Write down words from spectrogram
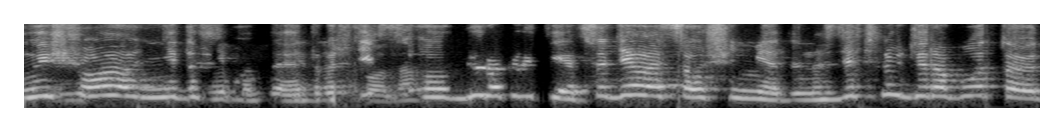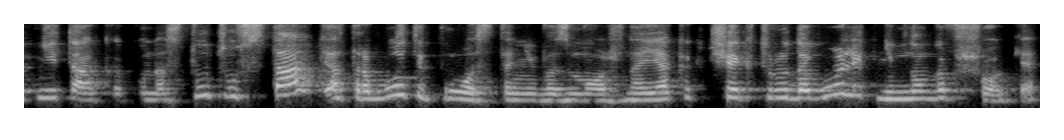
Ну, еще не дошло не, до этого. Дошло, Здесь да? бюрократия, все делается очень медленно. Здесь люди работают не так, как у нас. Тут устать от работы просто невозможно. Я как человек-трудоголик немного в шоке.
